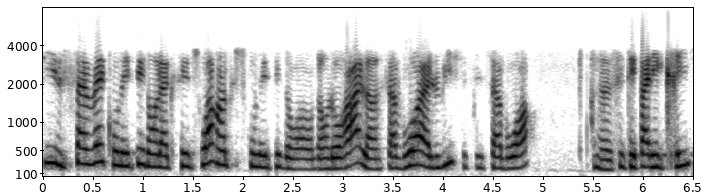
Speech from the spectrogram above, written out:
s'il savait qu'on était dans l'accessoire, hein, puisqu'on était dans, dans l'oral, sa voix à lui, c'était sa voix, c'était pas l'écrit.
